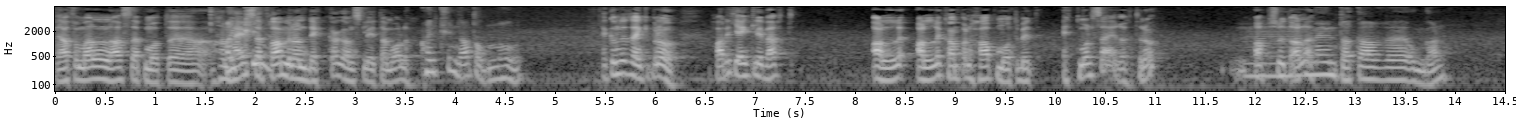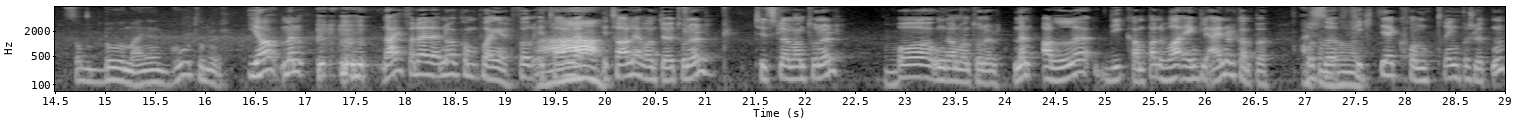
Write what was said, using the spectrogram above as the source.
ja, for Malen la seg på en måte Han Han heiv seg fram, men han dekka ganske lite av målet. Han kunne ha tatt den med hodet. Jeg kom til å tenke på noe. Har det ikke egentlig vært Alle, alle kampene har på en måte blitt ettmålseiere til nå? Absolutt alle. Med unntak av eh, Ungarn, som booma inn en god 2-0. Ja, men Nei, for det, nå kommer poenget. For Italia, Ah. Italia vant jo 2-0. Tyskland vant 2-0. Og Ungarn vant 2-0. Men alle de kampene var egentlig 1-0-kamper. Og så fikk de en kontring på slutten.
